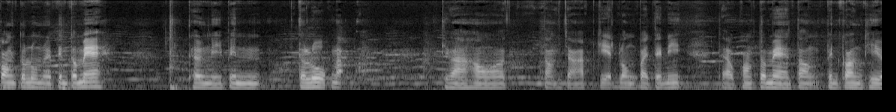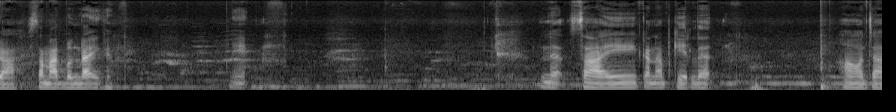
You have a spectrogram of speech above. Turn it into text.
กล้องตัวลุมเนี่ยเป็นตัวแม่ เทิงนี้เป็นตัวลูกเนาะที่ว่าเราต้องจะอัปเกรดลงไปตัวนี้ แต่กล้องตัวแม่ต้องเป็นกล้องที่ว่าสามารถเบิ่งได้ครับ นี่เนี่ยสายการอัปเกรดและเราจะ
